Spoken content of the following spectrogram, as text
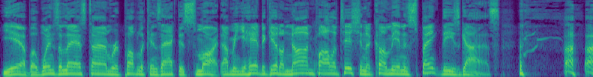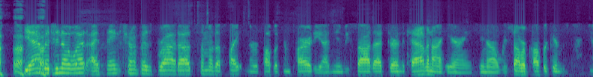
Yeah, but when's the last time Republicans acted smart? I mean, you had to get a non-politician to come in and spank these guys. yeah, but you know what? I think Trump has brought out some of the fight in the Republican Party. I mean, we saw that during the Kavanaugh hearings. You know, we saw Republicans do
